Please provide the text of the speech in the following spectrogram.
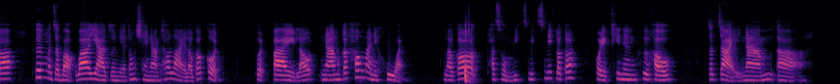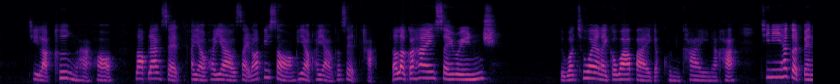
ก็ รื่องมันจะบอกว่ายาตัวนี้ต้องใช้น้ำเท่าไหร่ เราก็กดกดไปแล้วน้ำมันก็เข้ามาในขวด แล้วก็ผสมมิกซ์มิกซ์มิกซ์แล้วก็กดอีกทีนึงคือเขาจะจ่ายน้ำทีละครึ่งค่ะ พอรอบแรกเสร็จเขย่าเขย่าใส่รอบที่2เขย่าเขย่าก็เสร็จค่ะ แล้วเราก็ให้ syringe หรือว่าช่วยอะไรก็ว่าไปกับคนไข้นะคะ ที่นี่ถ้าเกิดเป็น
